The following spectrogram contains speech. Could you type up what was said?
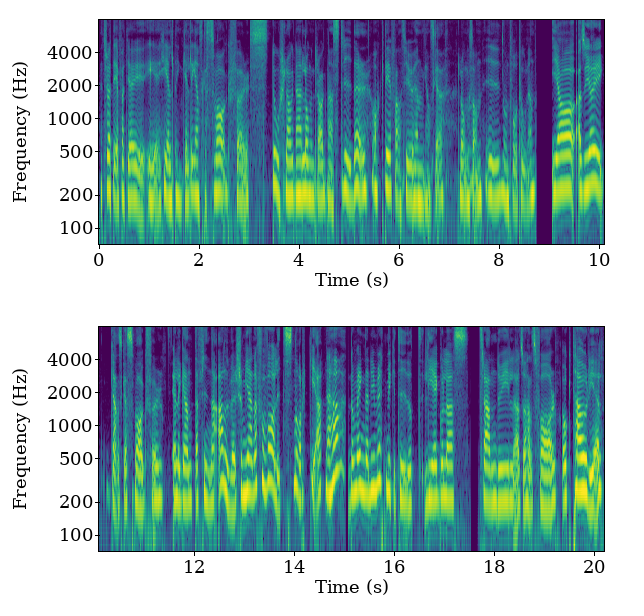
Jag tror att det är för att jag är, helt enkelt är ganska svag för storslagna, långdragna strider och det fanns ju en ganska lång sån i de två tornen. Ja, alltså jag är ganska svag för eleganta fina alver som gärna får vara lite snorkiga. Jaha, De ägnade ju rätt mycket tid åt Legolas, Tranduil, alltså hans far, och Tauriel.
